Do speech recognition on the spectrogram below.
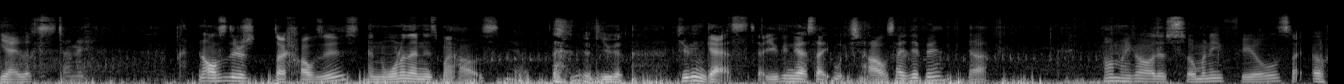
Yeah, it looks stunning. And also, there's the houses, and one of them is my house. Yeah. if you can, if you can guess, yeah, you can guess like which house I live in. Yeah. Oh my god, there's so many fields. Like, oh,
